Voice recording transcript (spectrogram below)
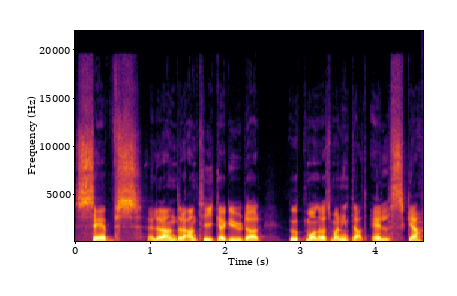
Zeus eller andra antika gudar uppmanades man inte att älska.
